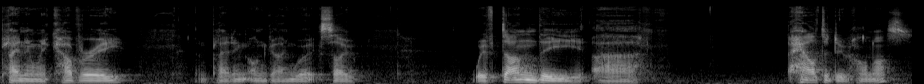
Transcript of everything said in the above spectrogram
planning recovery and planning ongoing work. So we've done the uh, how to do HONOS,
